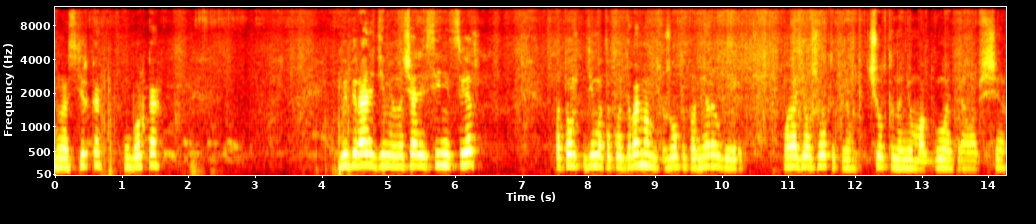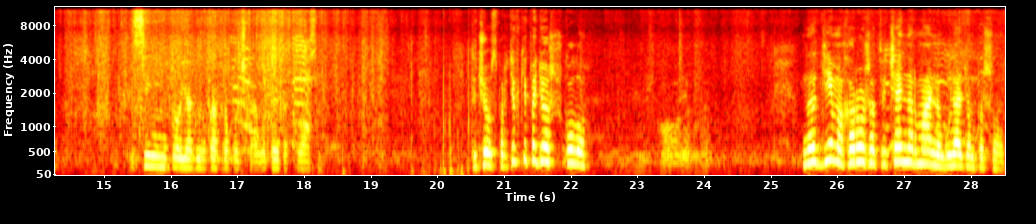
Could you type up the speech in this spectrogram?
У нас стирка, уборка. Выбирали Диме вначале синий цвет. Потом Дима такой, давай, мам, желтый померил, говорит. Он одел желтый, прям четко на нем огонь, прям вообще. Синий не то, я говорю, как рабочка, а вот это классно. Ты что, в спортивке пойдешь в школу? Ну, Дима, хорош, отвечай нормально, гулять он пошел.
